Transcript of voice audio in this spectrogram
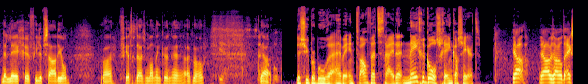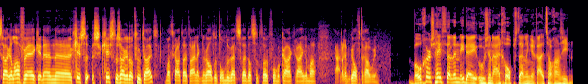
in een leeg Philipsstadion, waar 40.000 man in kunnen uit mijn hoofd. Ja, ja. De Superboeren hebben in 12 wedstrijden 9 goals geïncasseerd. Ja, ja, we zijn wat extra gaan afwerken en uh, gisteren, gisteren zag er dat goed uit. Maar het gaat uiteindelijk nog altijd om de wedstrijd dat ze het ook voor elkaar krijgen. Maar ja, daar heb ik wel vertrouwen in. Bogers heeft wel een idee hoe zijn eigen opstelling eruit zal gaan zien.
